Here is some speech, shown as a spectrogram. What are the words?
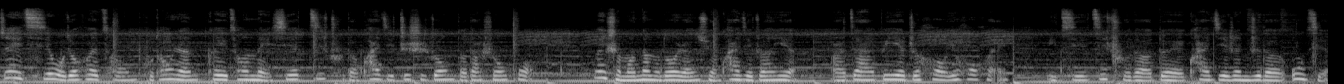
这一期我就会从普通人可以从哪些基础的会计知识中得到收获，为什么那么多人选会计专业，而在毕业之后又后悔，以及基础的对会计认知的误解，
